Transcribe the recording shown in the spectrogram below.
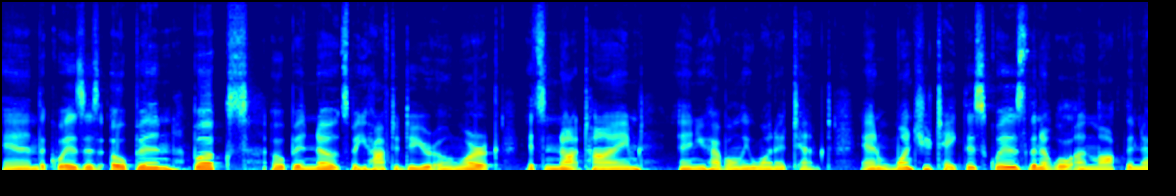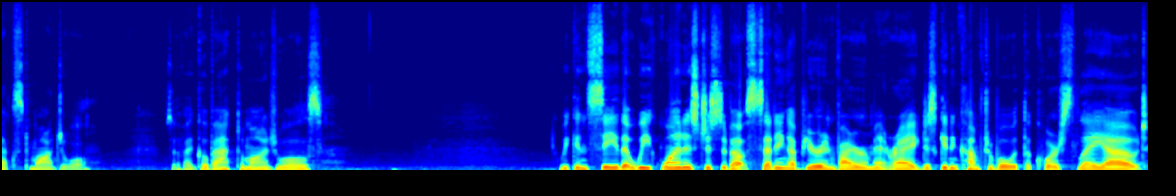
And the quiz is open books, open notes, but you have to do your own work. It's not timed and you have only one attempt. And once you take this quiz, then it will unlock the next module. So if I go back to modules, we can see that week one is just about setting up your environment, right? Just getting comfortable with the course layout,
